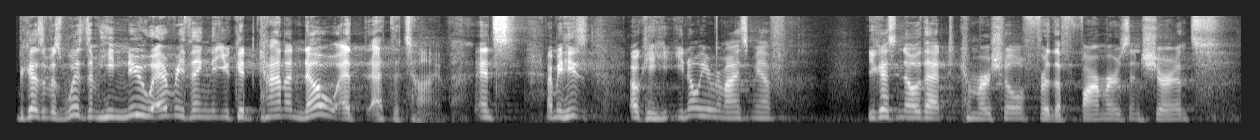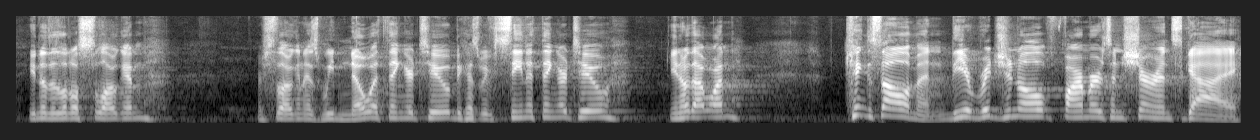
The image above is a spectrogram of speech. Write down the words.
because of his wisdom, he knew everything that you could kind of know at, at the time. And I mean, he's okay. You know what he reminds me of? You guys know that commercial for the farmer's insurance? You know the little slogan? Their slogan is, We know a thing or two because we've seen a thing or two. You know that one? King Solomon, the original farmer's insurance guy.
